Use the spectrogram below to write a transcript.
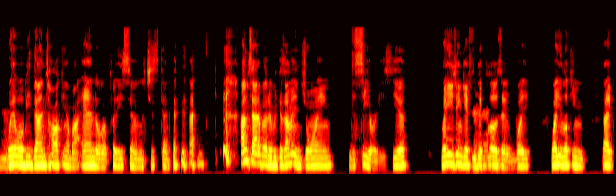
mm-hmm. we will be done talking about Andor pretty soon, which is kind of I'm sad about it because I'm enjoying the series. Yeah. What do you think if mm-hmm. they close it? What what are you looking like?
